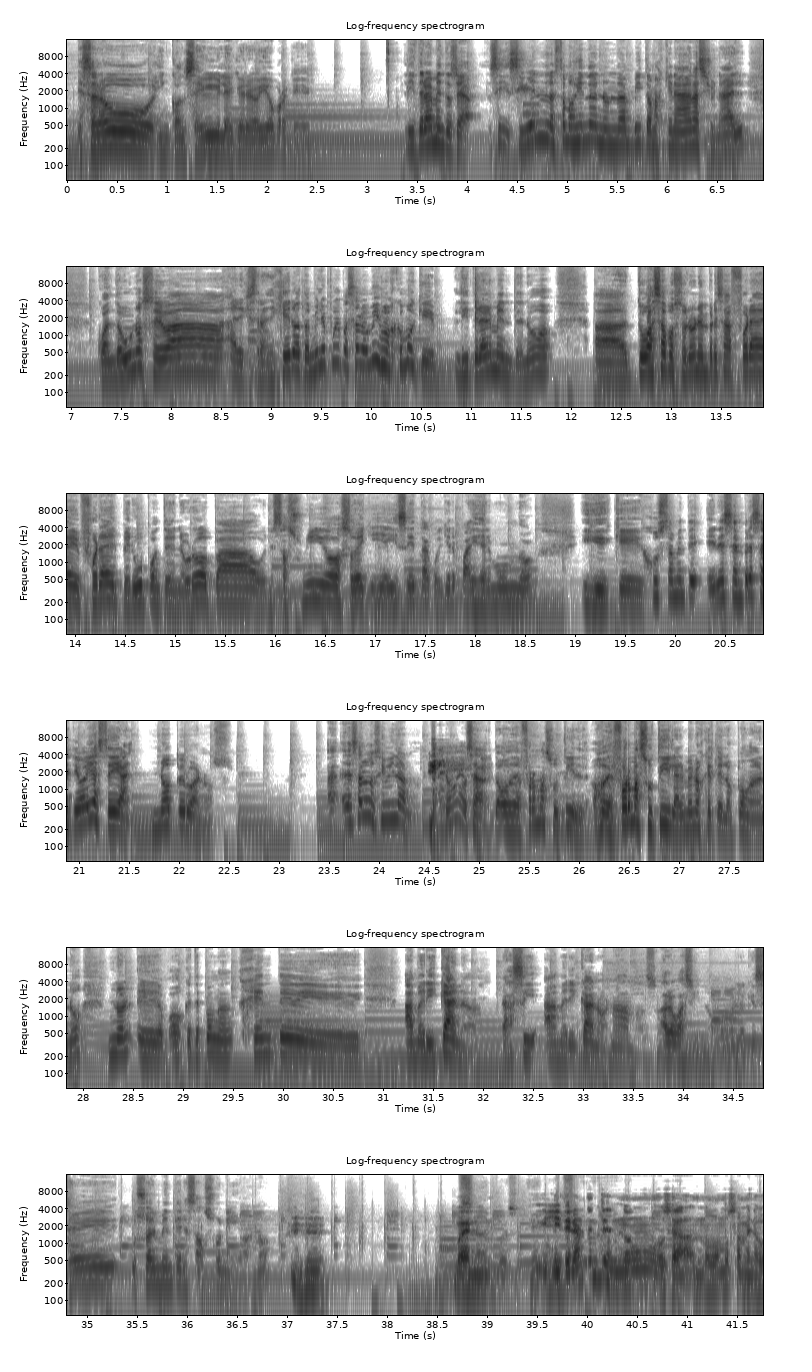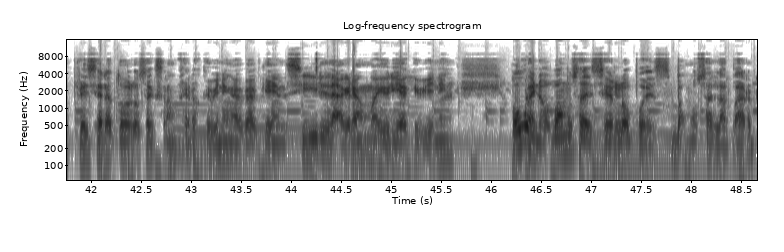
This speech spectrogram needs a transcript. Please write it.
es algo inconcebible, creo yo, porque literalmente, o sea, si, si bien lo estamos viendo en un ámbito más que nada nacional, cuando uno se va al extranjero también le puede pasar lo mismo. Es como que, literalmente, ¿no? Ah, tú vas a postular una empresa fuera, de, fuera del Perú, ponte en Europa o en Estados Unidos o X, Y, Z, cualquier país del mundo, y que justamente en esa empresa que vayas te digan, no peruanos. Ah, es algo similar, ¿no? O sea, o de forma sutil, o de forma sutil al menos que te lo pongan, ¿no? no eh, o que te pongan gente de americana, así, americanos nada más, algo así, ¿no? Como lo que se ve usualmente en Estados Unidos, ¿no? Bueno, pues, y literalmente no, o sea, no vamos a menospreciar a todos los extranjeros que vienen acá, que en sí la gran mayoría que vienen, o bueno, vamos a decirlo, pues vamos a la par,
